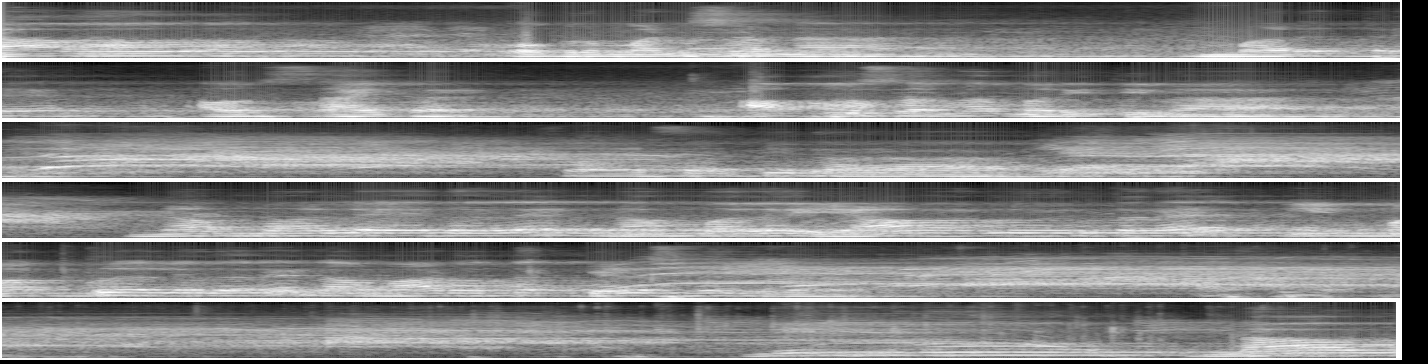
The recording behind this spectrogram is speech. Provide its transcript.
ನಾವು ಒಬ್ರು ಮನುಷ್ಯನ ಮರೆತ್ರೆ ಅವ್ರು ಸಾಯ್ತಾರೆ. ಅಪ್ಪು ಸರ್ನ ಮರಿತೀವ ಸತ್ತಿದಾರ ನಮ್ಮಲ್ಲೇ ಇದ್ದಾರೆ, ನಮ್ಮಲ್ಲೇ ಯಾವಾಗ್ಲೂ ಇರ್ತಾರೆ, ಈ ಮಕ್ಕಳಲ್ಲಿದ್ದಾರೆ, ನಾವು ಮಾಡುವಂತ ಕೆಲಸದಲ್ಲಿದ್ದಾರೆ. ನೀವು, ನಾವು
